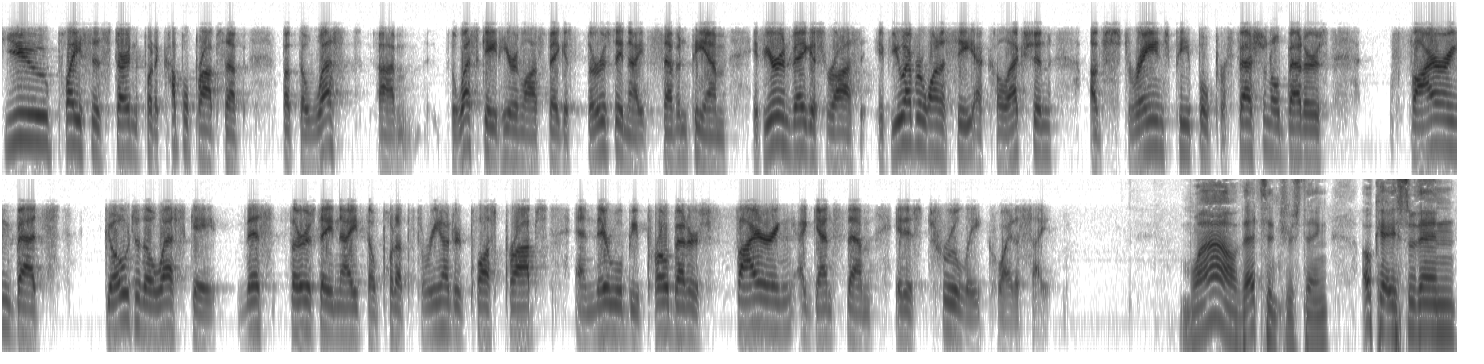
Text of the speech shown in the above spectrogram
few places starting to put a couple props up, but the West um, the Westgate here in Las Vegas Thursday night, 7 p.m. If you're in Vegas, Ross, if you ever want to see a collection of strange people, professional bettors, firing bets, go to the Westgate this Thursday night. They'll put up 300 plus props, and there will be pro bettors firing against them. It is truly quite a sight. Wow, that's interesting. Okay, so then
